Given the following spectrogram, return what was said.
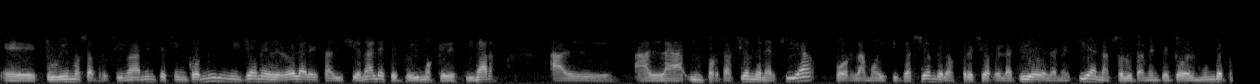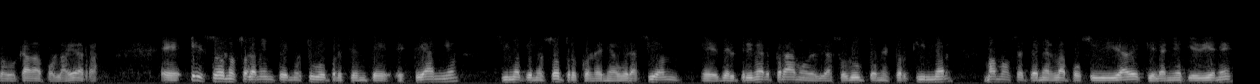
eh, tuvimos aproximadamente 5 mil millones de dólares adicionales que tuvimos que destinar al, a la importación de energía por la modificación de los precios relativos de la energía en absolutamente todo el mundo provocada por la guerra. Eh, eso no solamente no estuvo presente este año, sino que nosotros con la inauguración eh, del primer tramo del gasoducto Néstor Kirchner vamos a tener la posibilidad de que el año que viene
